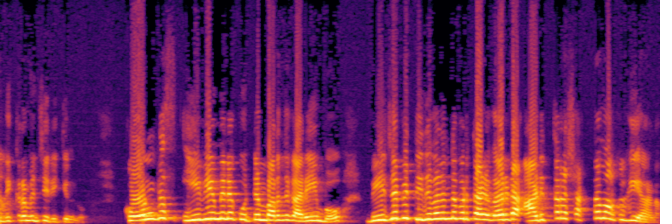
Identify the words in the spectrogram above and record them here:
അതിക്രമിച്ചിരിക്കുന്നു. കോൺഗ്രസ് ഇ വി എമ്മിനെ കുറ്റം പറഞ്ഞ് കരയുമ്പോൾ ബി ജെ പി തിരുവനന്തപുരത്ത് അവരുടെ അടിത്തറ ശക്തമാക്കുകയാണ്.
